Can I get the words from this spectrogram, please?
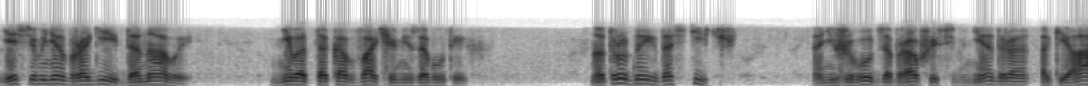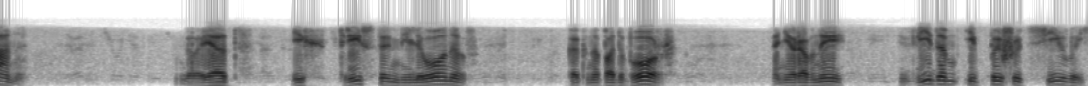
Есть у меня враги, данавы, неватаковачами зовут их но трудно их достичь. Они живут, забравшись в недра океана. Говорят, их 300 миллионов, как на подбор. Они равны видом и пышут силой.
